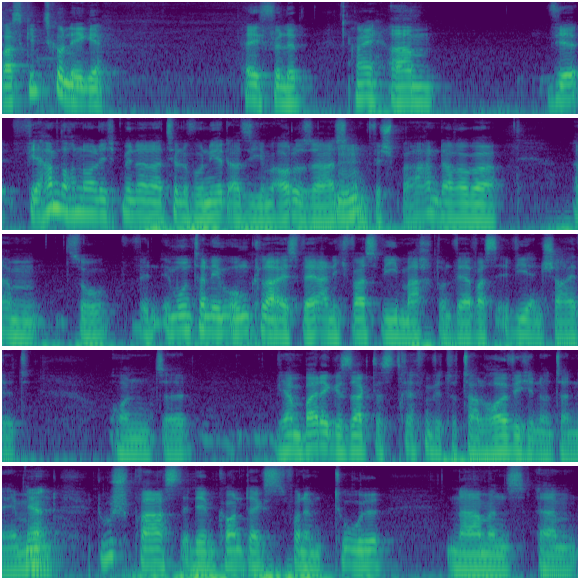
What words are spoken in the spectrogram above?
Was gibt's, Kollege? Hey Philipp. Hi. Ähm, wir, wir haben doch neulich miteinander telefoniert, als ich im Auto saß Mhm. und wir sprachen darüber, ähm, so, wenn im Unternehmen unklar ist, wer eigentlich was wie macht und wer was wie entscheidet. Und äh, wir haben beide gesagt, das treffen wir total häufig in Unternehmen. Ja. Und du sprachst in dem Kontext von einem Tool namens ähm,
